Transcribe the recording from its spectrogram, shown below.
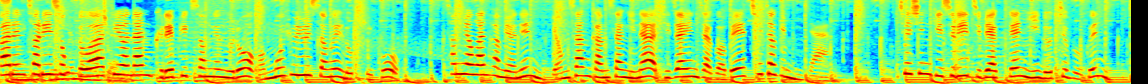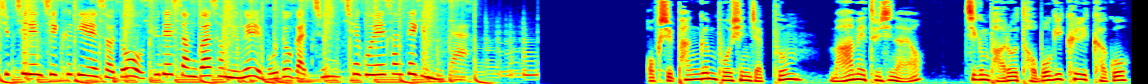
빠른 처리 속도와 뛰어난 그래픽 성능으로 업무 효율성을 높이고 선명한 화면은 영상 감상이나 디자인 작업에 최적입니다. 최신 기술이 집약된 이 노트북은 17인치 크기에서도 휴대성과 성능을 모두 갖춘 최고의 선택입니다. 혹시 방금 보신 제품 마음에 드시나요? 지금 바로 더보기 클릭하고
